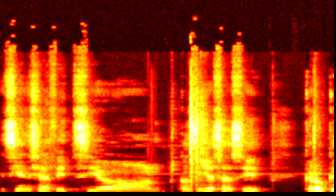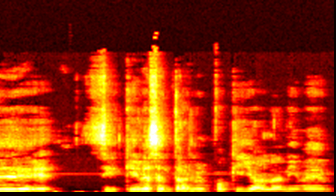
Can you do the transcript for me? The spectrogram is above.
ciencia ficción, cosillas así, creo que si quieres entrarle un poquillo al anime,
